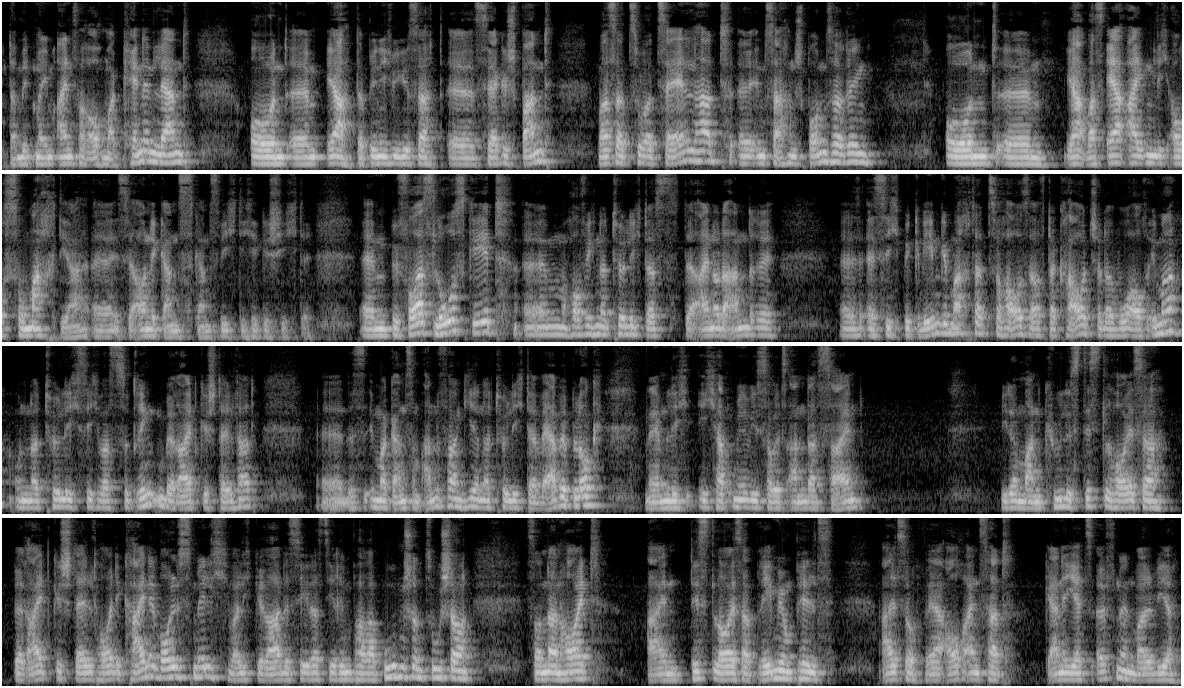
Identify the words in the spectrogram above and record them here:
damit man ihn einfach auch mal kennenlernt. Und ähm, ja, da bin ich, wie gesagt, äh, sehr gespannt, was er zu erzählen hat äh, in Sachen Sponsoring. Und ähm, ja, was er eigentlich auch so macht, ja, äh, ist ja auch eine ganz, ganz wichtige Geschichte. Ähm, bevor es losgeht, ähm, hoffe ich natürlich, dass der ein oder andere äh, es sich bequem gemacht hat zu Hause auf der Couch oder wo auch immer und natürlich sich was zu trinken bereitgestellt hat. Äh, das ist immer ganz am Anfang hier natürlich der Werbeblock, nämlich ich habe mir, wie soll es anders sein, wieder mal ein kühles Distelhäuser bereitgestellt. Heute keine Wolfsmilch, weil ich gerade sehe, dass die Rimparer Buben schon zuschauen, sondern heute ein Distelhäuser Premium Pilz also, wer auch eins hat, gerne jetzt öffnen, weil wir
